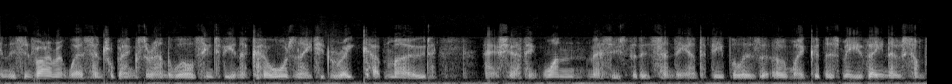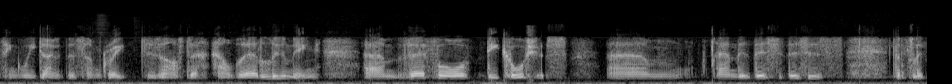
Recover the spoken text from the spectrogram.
in this environment where central banks around the world seem to be in a coordinated rate cut mode, actually, I think one message that it's sending out to people is, that, oh my goodness me, they know something we don't. There's some great disaster out there looming. Um, therefore, be cautious. Um, and this this is the flip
